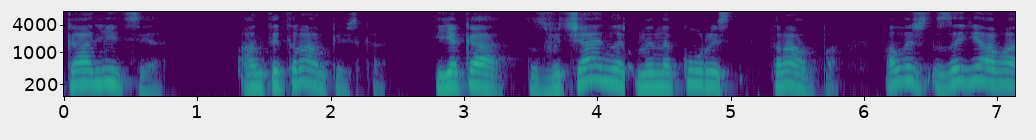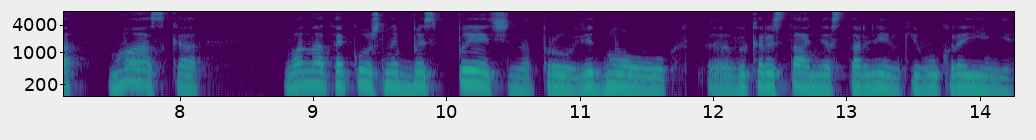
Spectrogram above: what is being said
коаліція антитрампівська, яка, звичайно, не на користь Трампа. Але ж заява Маска, вона також небезпечна про відмову е, використання Старлінків в Україні,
